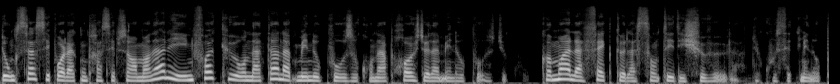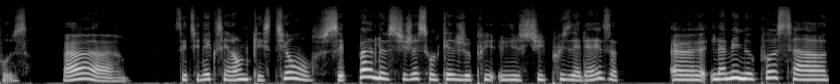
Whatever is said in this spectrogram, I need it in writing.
Donc ça, c'est pour la contraception hormonale. Et une fois qu'on atteint la ménopause ou qu'on approche de la ménopause, du coup, comment elle affecte la santé des cheveux, là, du coup, cette ménopause? Ah, c'est une excellente question. C'est pas le sujet sur lequel je, suis plus à l'aise. Euh, la ménopause, c'est un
